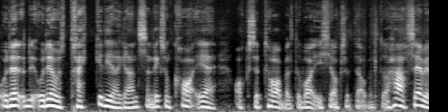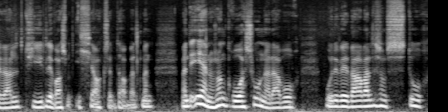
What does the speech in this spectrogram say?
Og det, og det å trekke de der grensene, liksom hva er akseptabelt og hva er ikke akseptabelt. Og Her ser vi veldig tydelig hva som ikke er akseptabelt. Men, men det er noen sånn gråsoner der hvor, hvor det vil være veldig sånn stor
